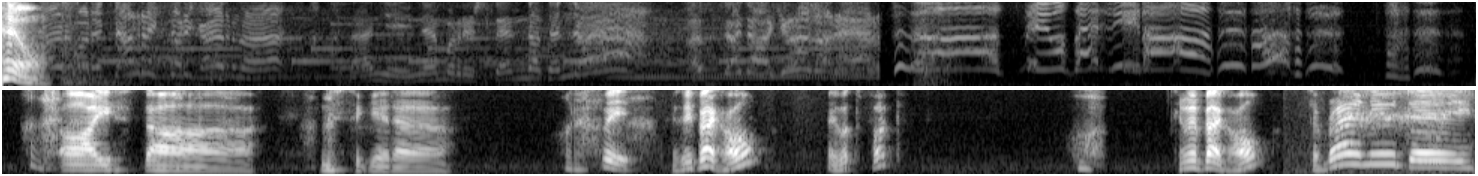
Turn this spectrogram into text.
朝 Oh, he's uh needs to get uh あれ wait, is he back home? Wait, what the fuck? Oh. He went back home? It's a brand new day.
